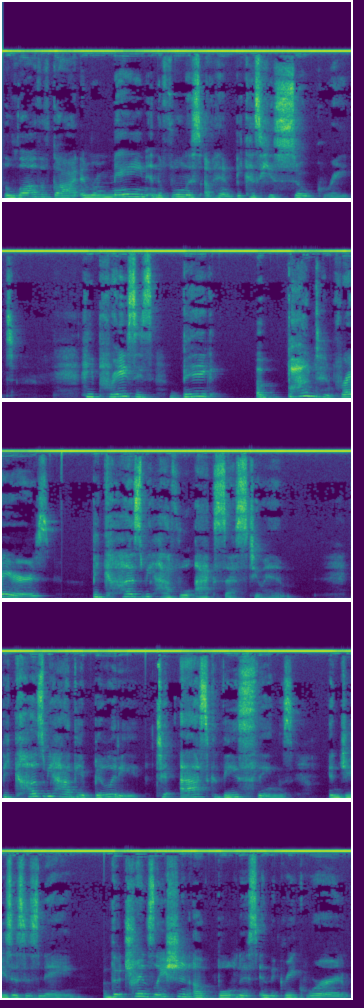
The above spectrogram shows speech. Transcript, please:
the love of God and remain in the fullness of Him because He is so great. He prays these big, abundant prayers because we have full access to Him. Because we have the ability to ask these things in Jesus' name. The translation of boldness in the Greek word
